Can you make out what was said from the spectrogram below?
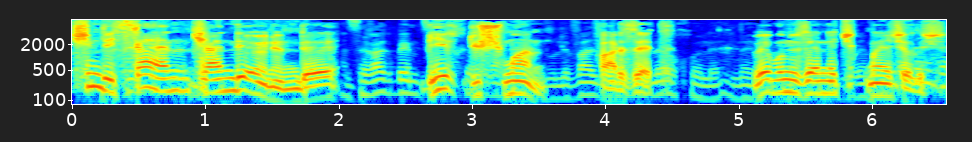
Şimdi sen kendi önünde bir düşman farz et ve bunun üzerine çıkmaya çalış.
